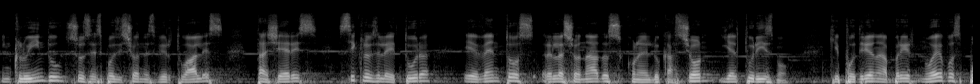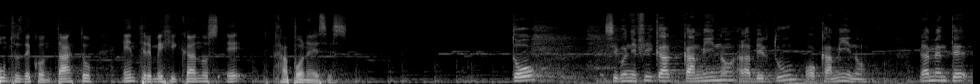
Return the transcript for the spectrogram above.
incluyendo sus exposiciones virtuales, talleres, ciclos de lectura y eventos relacionados con la educación y el turismo, que podrían abrir nuevos puntos de contacto entre mexicanos y japoneses. Do significa camino a la virtud o camino. Realmente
